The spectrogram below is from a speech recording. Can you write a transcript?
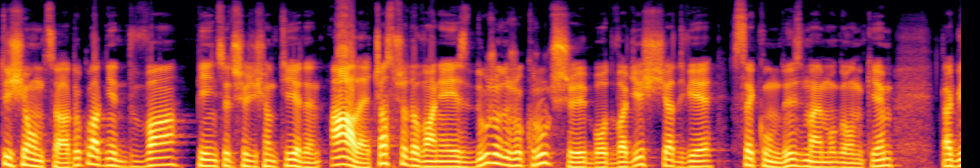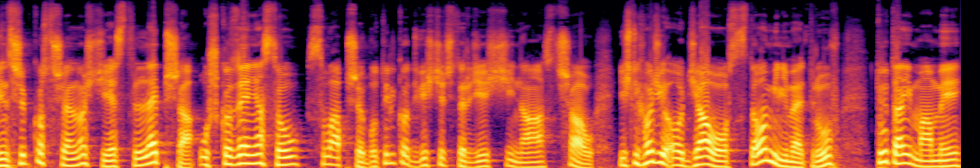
tysiąca, dokładnie 2,561, ale czas przodowania jest dużo, dużo krótszy, bo 22 sekundy z małym ogonkiem. Tak więc szybkostrzelność jest lepsza. Uszkodzenia są słabsze, bo tylko 240 na strzał. Jeśli chodzi o działo 100 mm, tutaj mamy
